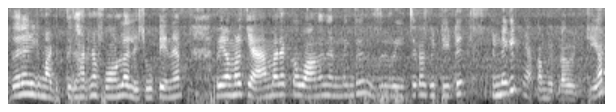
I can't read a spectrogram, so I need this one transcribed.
അതുപോലെ എനിക്ക് മടുത്ത്. കാരണം ഫോണിലല്ലേ ഷൂട്ട് ചെയ്യുന്നത് അപ്പോൾ നമ്മൾ ക്യാമറ ഒക്കെ വാങ്ങുന്നുണ്ടെങ്കിൽ റീച്ചൊക്കെ കിട്ടിയിട്ട് ഉണ്ടെങ്കിൽ ഞാൻ കമ്പ്യൂട്ടറിലാണ് എഡിറ്റ് ചെയ്യാം.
